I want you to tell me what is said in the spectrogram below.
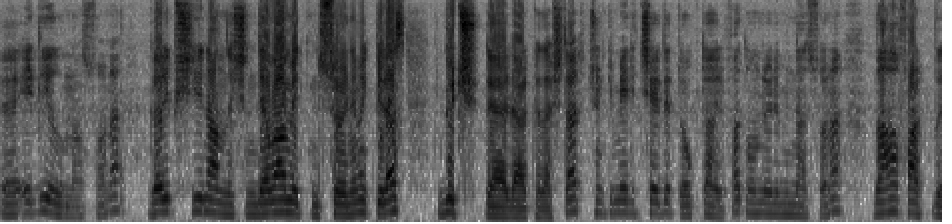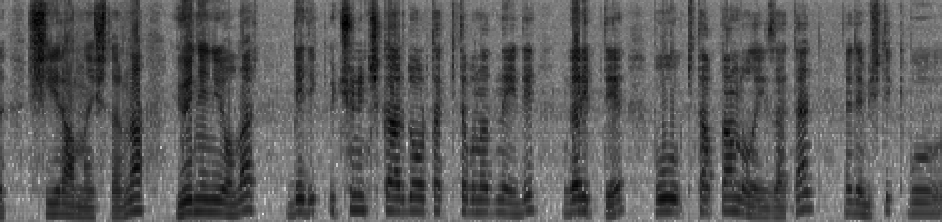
1950 yılından sonra garip şiir anlayışının devam ettiğini söylemek biraz güç değerli arkadaşlar. Çünkü Melih Cevdet ve Oktay Rıfat onun ölümünden sonra daha farklı şiir anlayışlarına yöneliyorlar dedik. Üçünün çıkardığı ortak kitabın adı neydi? Garipti. Bu kitaptan dolayı zaten ne demiştik? Bu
